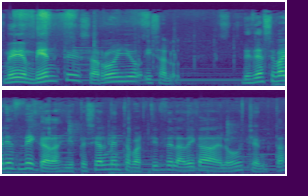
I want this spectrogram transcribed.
Medio ambiente, desarrollo y salud. Desde hace varias décadas y especialmente a partir de la década de los 80,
